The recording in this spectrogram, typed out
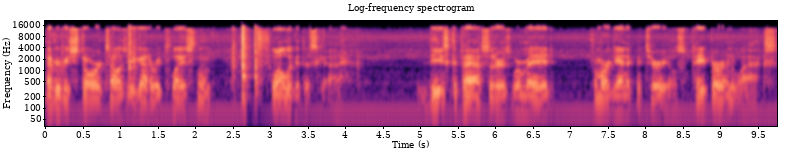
every restorer tells you you got to replace them. Well, look at this guy. These capacitors were made from organic materials, paper and wax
